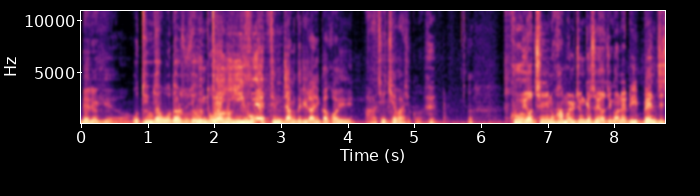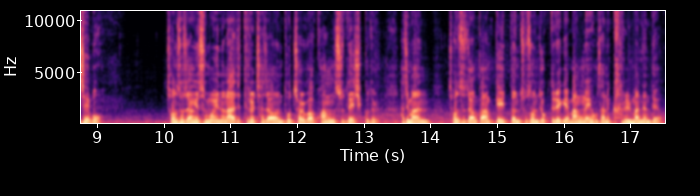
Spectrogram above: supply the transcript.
매력이에요. 오 팀장 오달수지 은퇴 이후의 팀장들이라니까 거의. 아 재취업하셨구나. 구 여친인 화물중개소 여직원의 revenge 제보. 전 소장이 숨어있는 아지트를 찾아온 도철과 광수대 식구들. 하지만 전 소장과 함께 있던 조선족들에게 막내 형사는 칼을 맞는데요.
